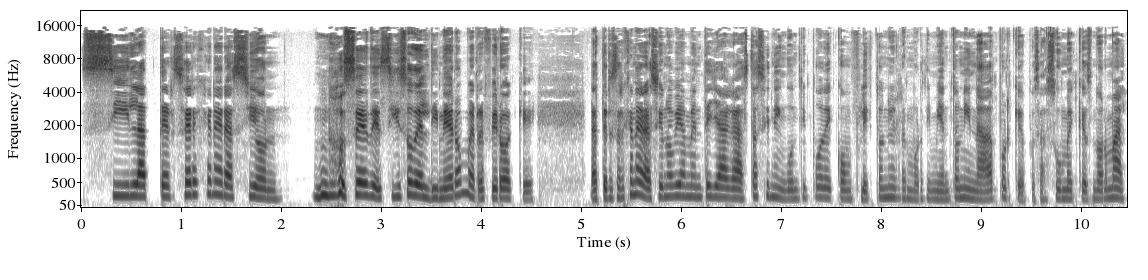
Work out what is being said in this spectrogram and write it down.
si la tercera generación no se deshizo del dinero, me refiero a que la tercera generación obviamente ya gasta sin ningún tipo de conflicto ni remordimiento ni nada porque pues asume que es normal.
